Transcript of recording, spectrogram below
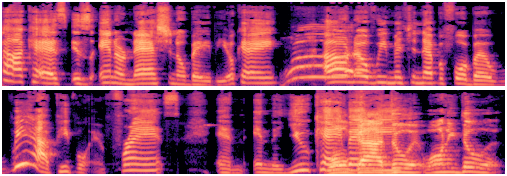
podcast is international, baby. Okay. What? I don't know if we mentioned that before, but we have people in France and in the UK. Won't baby. God do it? Won't He do it?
